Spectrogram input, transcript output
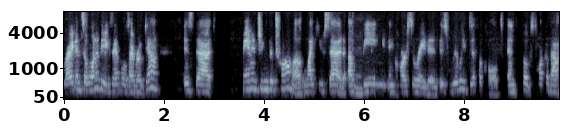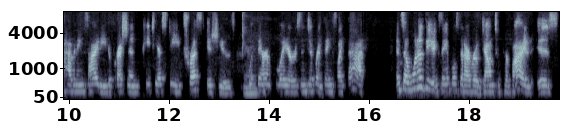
right? And so one of the examples I wrote down is that managing the trauma, like you said, of mm. being incarcerated is really difficult. And folks talk about having anxiety, depression, PTSD, trust issues mm. with their employers, and different things like that. And so, one of the examples that I wrote down to provide is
